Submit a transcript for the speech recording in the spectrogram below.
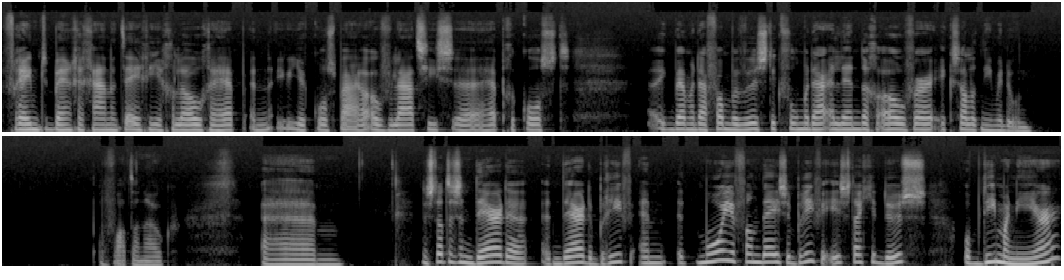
vreemd ben gegaan en tegen je gelogen heb en je kostbare ovulaties uh, heb gekost. Ik ben me daarvan bewust, ik voel me daar ellendig over, ik zal het niet meer doen. Of wat dan ook. Um, dus dat is een derde, een derde brief. En het mooie van deze brieven is dat je dus op die manier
